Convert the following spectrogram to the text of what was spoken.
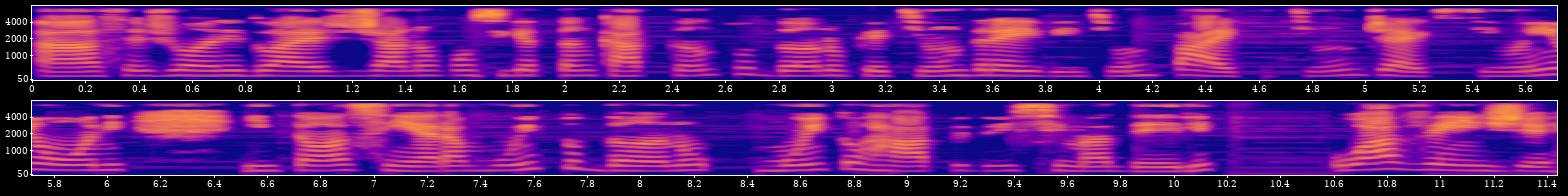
A Sejuani do Aegis já não conseguia tancar tanto dano, porque tinha um Draven, tinha um Pike, tinha um Jax, tinha um Ione. Então, assim, era muito dano, muito rápido em cima dele. O Avenger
